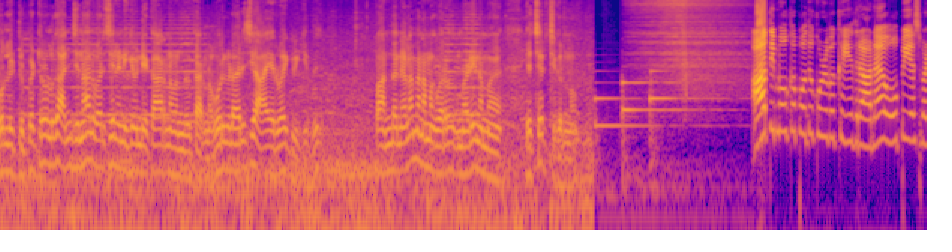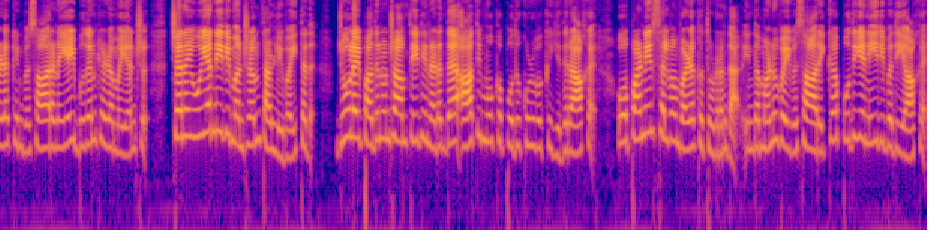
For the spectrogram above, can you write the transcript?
ஒரு லிட்டர் பெட்ரோலுக்கு அஞ்சு நாள் வரிசையில் நிற்க வேண்டிய காரணம் வந்தது காரணம். ஒரு கிலோ அரிசி ஆயிரம் ரூபாய்க்கு விற்கிது இப்போ அந்த நிலைமை நமக்கு வர்றதுக்கு முன்னாடி நம்ம எச்சரிச்சுக்கணும். அதிமுக பொதுக்குழுவுக்கு எதிரான ஓபிஎஸ் வழக்கின் விசாரணையை புதன்கிழமை அன்று சென்னை உயர்நீதிமன்றம் தள்ளி வைத்தது. ஜூலை பதினொன்றாம் தேதி நடந்த அதிமுக பொதுக்குழுவுக்கு எதிராக ஓ பன்னீர்செல்வம் வழக்கு தொடர்ந்தார். இந்த மனுவை விசாரிக்க புதிய நீதிபதியாக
